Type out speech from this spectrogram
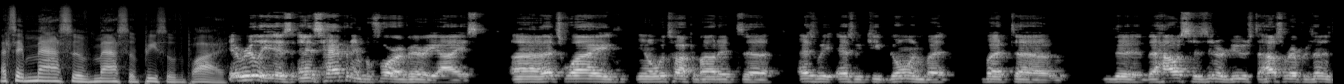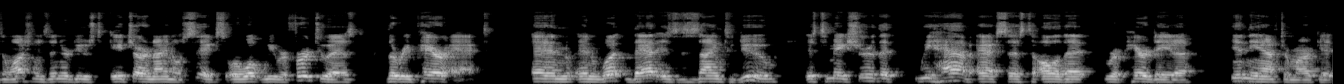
that's a massive, massive piece of the pie. It really is, and it's happening before our very eyes. Uh, that's why you know we'll talk about it uh, as we as we keep going. But but uh, the the House has introduced the House of Representatives in Washington has introduced HR 906, or what we refer to as the Repair Act, and and what that is designed to do is to make sure that we have access to all of that repair data in the aftermarket.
